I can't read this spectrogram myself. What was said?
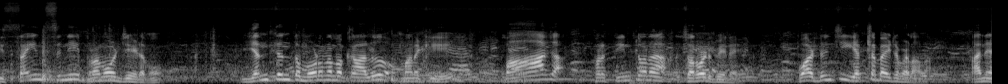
ఈ సైన్స్ని ప్రమోట్ చేయడము ఎంతెంత మూఢనమ్మకాలు మనకి బాగా ప్రతి ఇంట్లోన చొరబడిపోయినాయి. వాటి నుంచి ఎట్లా బయటపడాలా? అనే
